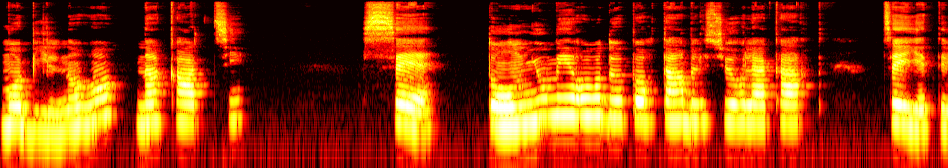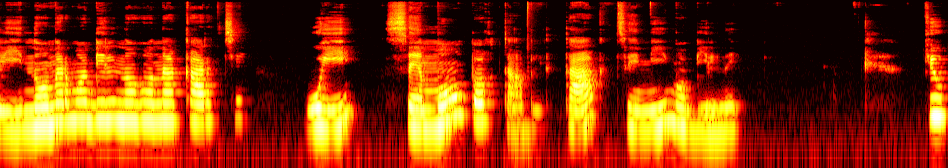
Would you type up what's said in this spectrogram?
мобільного на картці. C'est ton numéro de portable sur la carte. Це є твій номер мобільного на картці. Oui, c'est mon portable. Так, це мій мобільний. Tu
